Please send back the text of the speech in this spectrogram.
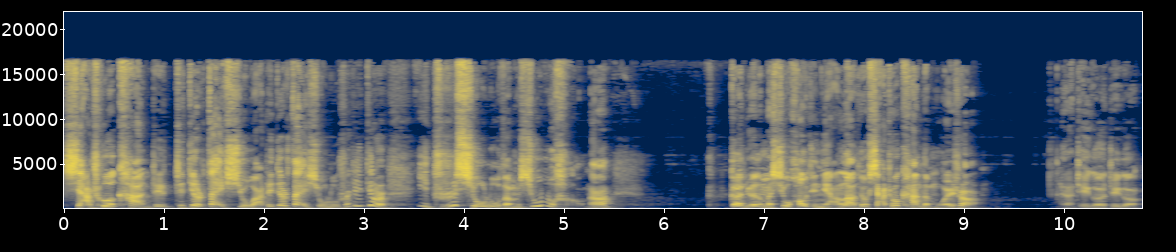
下车看这这地儿再修啊，这地儿再修路。说这地儿一直修路，怎么修不好呢？感觉他妈修好几年了。他就下车看怎么回事儿。这个这个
